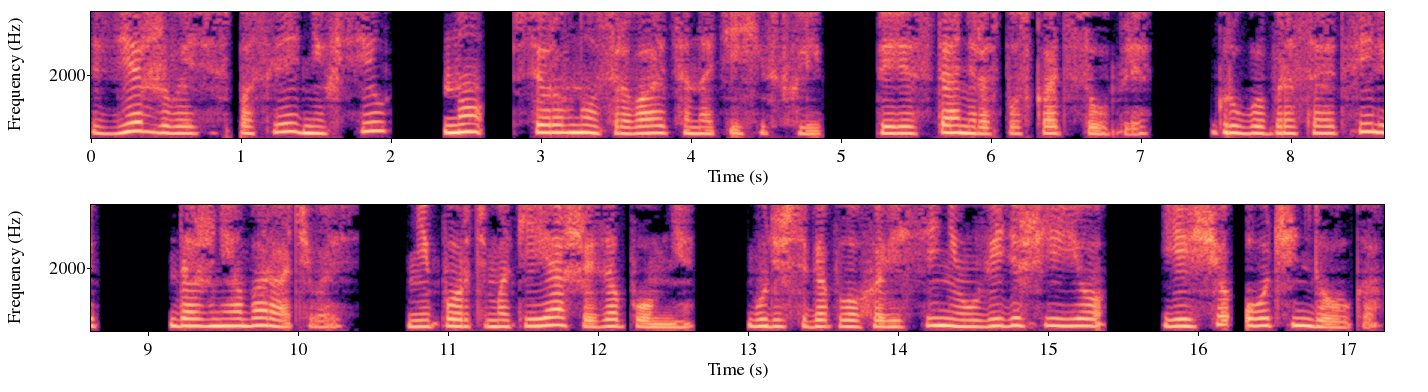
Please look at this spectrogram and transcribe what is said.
Сдерживаясь из последних сил, но все равно срывается на тихий всхлип. «Перестань распускать сопли», — грубо бросает Филипп, даже не оборачиваясь. «Не порть макияж и запомни, будешь себя плохо вести, не увидишь ее еще очень долго».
